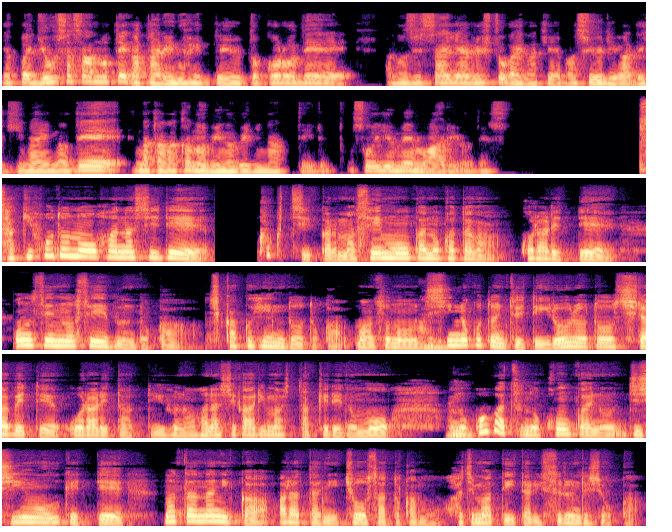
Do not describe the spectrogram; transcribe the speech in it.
やっぱり業者さんの手が足りないというところで、あの、実際やる人がいなければ修理ができないので、なかなか伸び伸びになっているとそういう面もあるようです。先ほどのお話で、各地からまあ専門家の方が来られて、温泉の成分とか地殻変動とか、まあその地震のことについていろいろと調べておられたっていうふうなお話がありましたけれども、この5月の今回の地震を受けて、また何か新たに調査とかも始まっていたりするんでしょうか？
